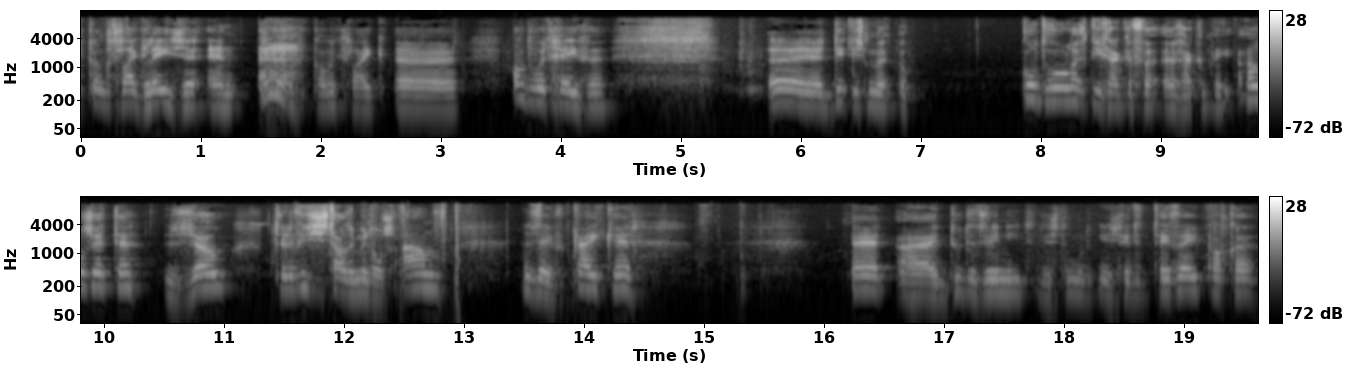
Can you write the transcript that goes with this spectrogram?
kan ik gelijk lezen en kan ik gelijk antwoord geven. Dit is mijn controller, die ga ik, even, ga ik ermee aanzetten. Zo, de televisie staat inmiddels aan. Dus even kijken. En hij doet het weer niet, dus dan moet ik eerst weer de tv pakken.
